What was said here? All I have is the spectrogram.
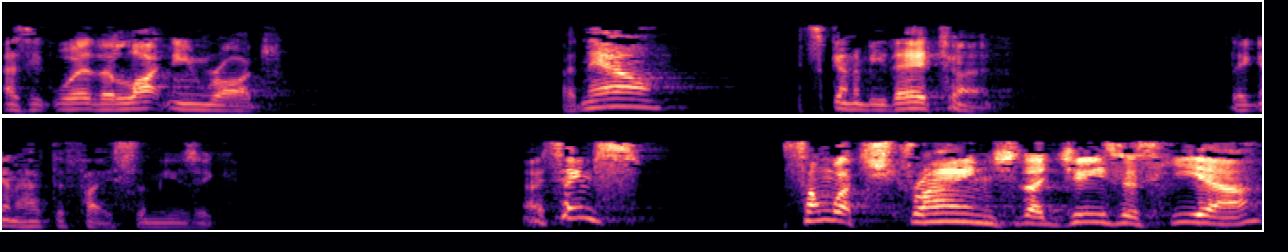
as it were, the lightning rod. But now it's going to be their turn. They're going to have to face the music. Now, it seems somewhat strange that Jesus here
